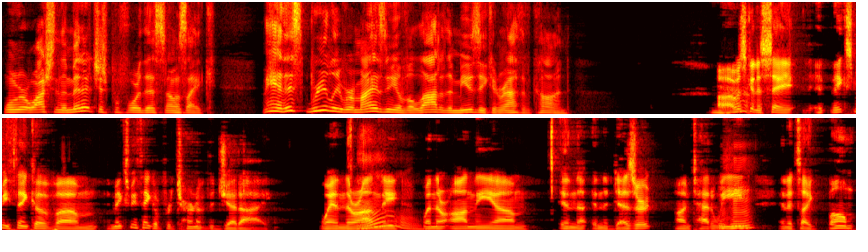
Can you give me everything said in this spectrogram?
when we were watching the minute just before this and I was like, man, this really reminds me of a lot of the music in Wrath of Khan. Uh, I was going to say it makes me think of um, it makes me think of Return of the Jedi when they're on the Oh. when they're on the um, in the in the desert on Tatooine Mhm. and it's like bump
